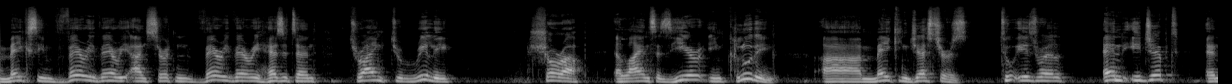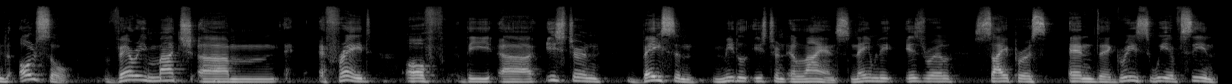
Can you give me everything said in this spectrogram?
makes him very, very uncertain, very, very hesitant, trying to really shore up alliances here, including uh, making gestures to Israel and Egypt, and also very much um, afraid of the uh, Eastern Basin Middle Eastern alliance, namely Israel, Cyprus, and uh, Greece. We have seen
